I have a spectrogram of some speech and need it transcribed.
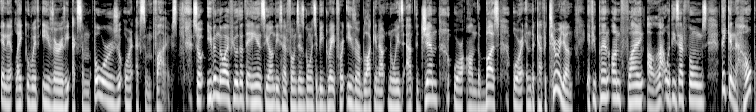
in it like with either the XM4s or XM5s. So even though I feel that the ANC on these headphones is going to be great for either blocking out noise at the gym or on the bus, or in the cafeteria. If you plan on flying a lot with these headphones, they can help,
